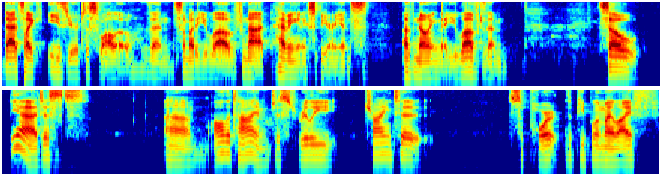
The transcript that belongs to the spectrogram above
that's like easier to swallow than somebody you love not having an experience of knowing that you loved them. So, yeah, just um, all the time, just really trying to support the people in my life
